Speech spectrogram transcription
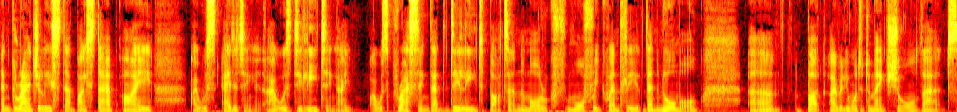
and gradually, step by step, I I was editing it. I was deleting. I I was pressing that delete button more more frequently than normal. Um, but I really wanted to make sure that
